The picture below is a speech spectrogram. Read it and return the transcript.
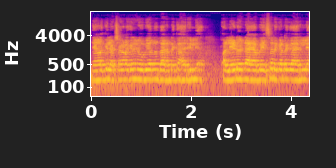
ഞങ്ങൾക്ക് ലക്ഷക്കണക്കിന് രൂപയൊന്നും തരേണ്ട കാര്യമില്ല. പള്ളിയുടെ ഒരു നയാ പൈസ എടുക്കേണ്ട കാര്യമില്ല.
